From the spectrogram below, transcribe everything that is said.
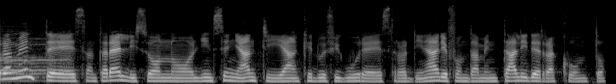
Naturalmente Santarelli sono gli insegnanti anche due figure straordinarie fondamentali del racconto.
